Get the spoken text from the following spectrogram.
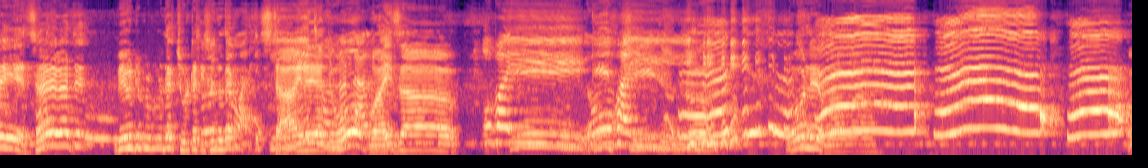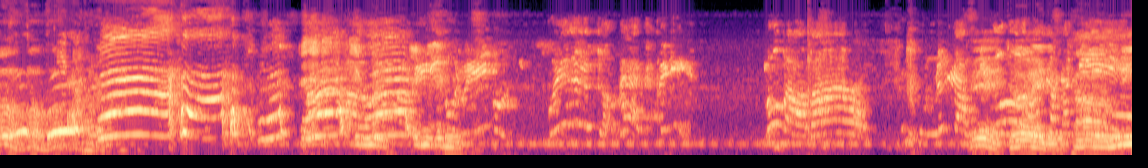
হয়েছে হয়ে গেছে। বিউটিফুল দেখ চুলটা কি সুন্দর দেখ। স্টাইল জয় দেব ঠামি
